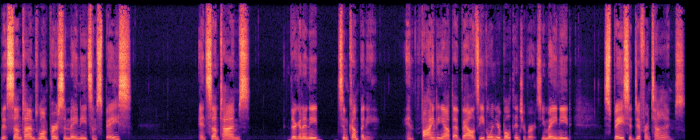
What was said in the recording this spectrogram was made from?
that sometimes one person may need some space, and sometimes they're going to need some company. And finding out that balance, even when you're both introverts, you may need space at different times.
